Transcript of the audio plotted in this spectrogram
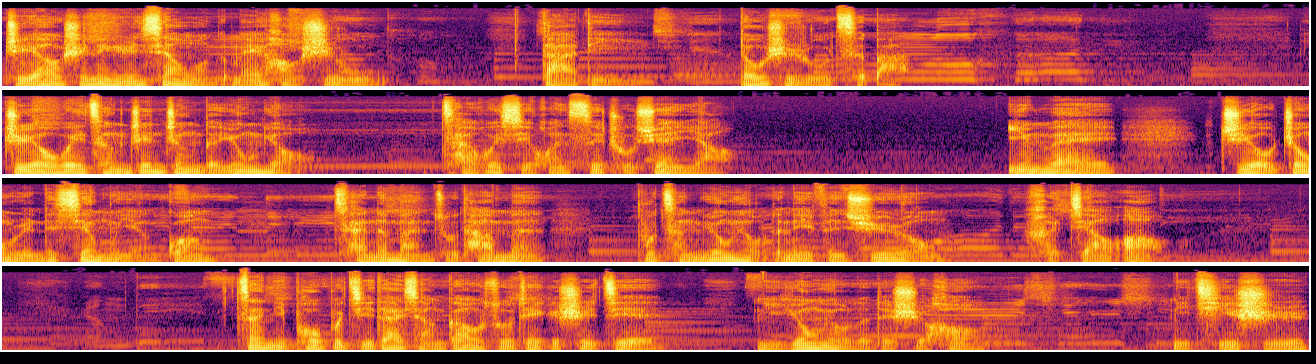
只要是令人向往的美好事物，大抵都是如此吧。只有未曾真正的拥有。才会喜欢四处炫耀，因为只有众人的羡慕眼光，才能满足他们不曾拥有的那份虚荣和骄傲。在你迫不及待想告诉这个世界你拥有了的时候，你其实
